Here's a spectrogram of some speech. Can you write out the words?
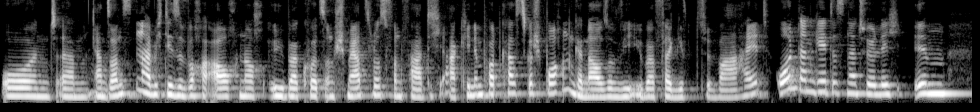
Und ähm, ansonsten habe ich diese Woche auch noch über Kurz und Schmerzlos von Fatih Akin im Podcast gesprochen, genauso wie über Vergiftete Wahrheit. Und dann geht es natürlich im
